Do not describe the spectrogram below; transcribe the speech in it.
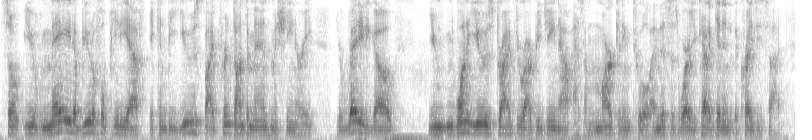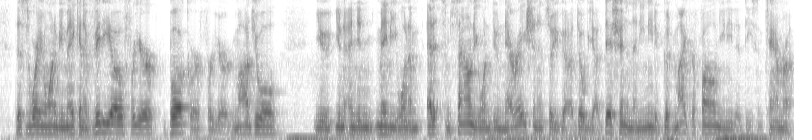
So you've made a beautiful PDF. It can be used by print-on-demand machinery. You're ready to go. You want to use DriveThruRPG now as a marketing tool, and this is where you kind of get into the crazy side. This is where you want to be making a video for your book or for your module. You, you and then maybe you want to edit some sound, you want to do narration, and so you got Adobe Audition, and then you need a good microphone, you need a decent camera.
